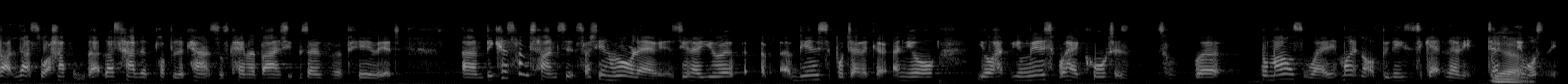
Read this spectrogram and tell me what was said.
that, that's what happened. That, that's how the popular councils came about. It was over a period. Um, because sometimes, especially in rural areas, you know, you're a, a, a municipal delegate and your, your, your municipal headquarters were, were miles away. It might not have been easy to get there. It definitely Yeah. wasn't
